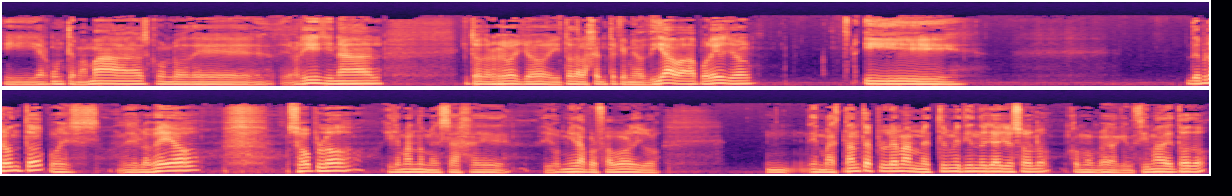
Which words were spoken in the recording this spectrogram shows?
y algún tema más, con lo de, de Original y todo el rollo y toda la gente que me odiaba por ello. Y de pronto, pues eh, lo veo, soplo y le mando un mensaje. Digo, mira, por favor, digo, mm, en bastantes problemas me estoy metiendo ya yo solo, como para que encima de todo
